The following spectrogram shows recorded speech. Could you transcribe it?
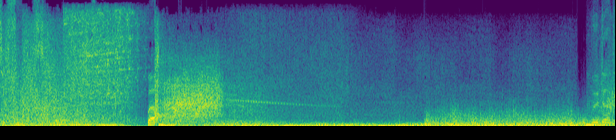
に立ちふさがし滅びを望むわ無駄だ。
